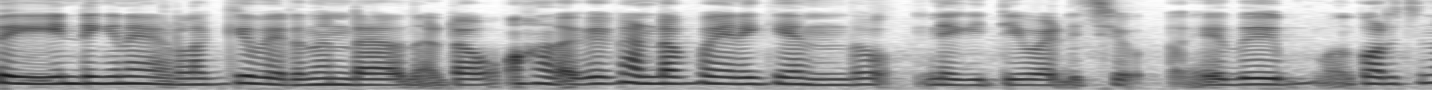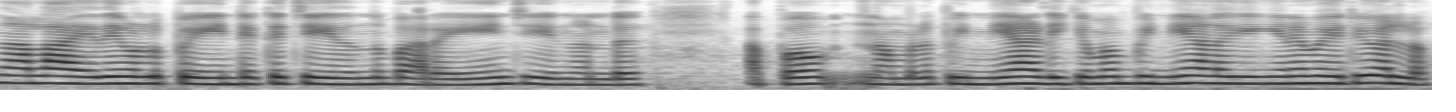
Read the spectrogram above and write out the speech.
പെയിന്റ് ഇങ്ങനെ ഇളക്കി വരുന്നുണ്ടായിരുന്നു കേട്ടോ അതൊക്കെ കണ്ടപ്പോൾ എനിക്ക് എന്തോ നെഗറ്റീവ് അടിച്ചു. ഇത് കുറച്ച് നാളായതേ ഉള്ളൂ പെയിന്റൊക്കെ ചെയ്തെന്ന് പറയുകയും ചെയ്യുന്നുണ്ട്. അപ്പോൾ നമ്മൾ പിന്നെ അടിക്കുമ്പോൾ പിന്നെ ഇളകി ഇങ്ങനെ വരുമല്ലോ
